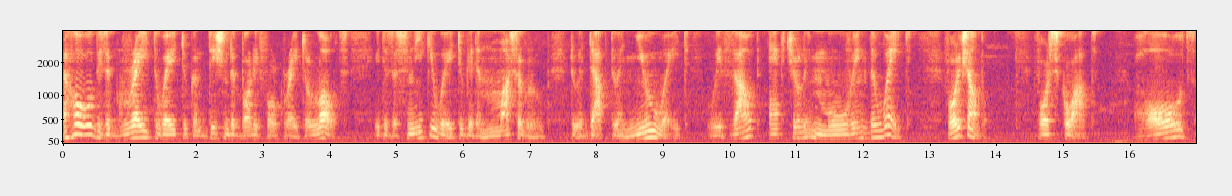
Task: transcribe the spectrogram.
A hold is a great way to condition the body for greater loads. It is a sneaky way to get a muscle group to adapt to a new weight without actually moving the weight. For example, for squat, hold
